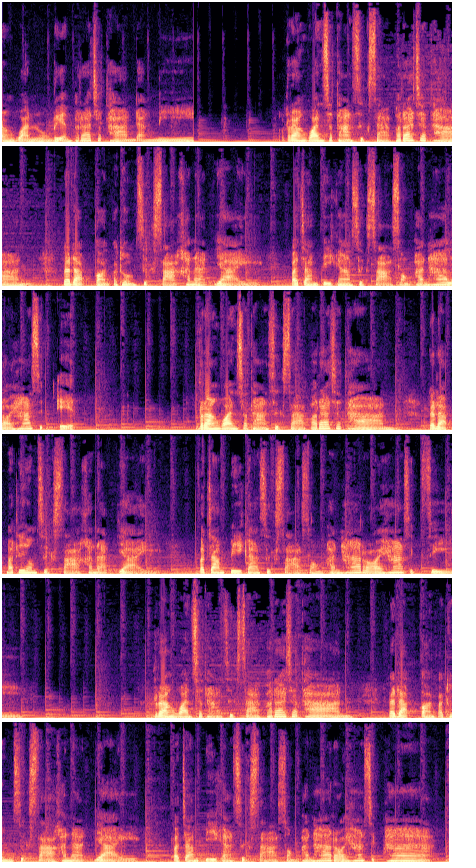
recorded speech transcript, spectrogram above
รางวัลโรงเรียนพระราชทานดังนี้ รางวัลสถานศึกษาพระราชทาน ระดับก่อนประถมศึกษาขนาดใหญ่ ประจำปีการศึกษา 2551 รางวัลสถานศึกษาพระราชทาน ระดับมัธยมศึกษาขนาดใหญ่ ประจำปีการศึกษา 2554 รางวัลสถานศึกษาพระราชทาน ระดับก่อนประถมศึกษาขนาดใหญ่ ประจำปีการศึกษา 2555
